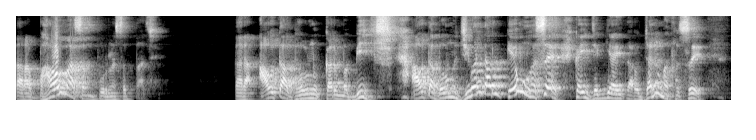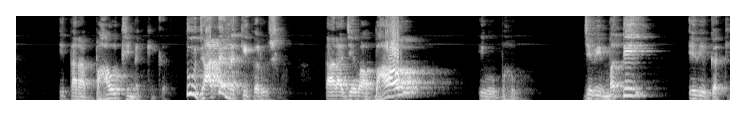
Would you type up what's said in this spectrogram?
તારા ભાવમાં સંપૂર્ણ સત્તા છે. તારા આવતા ભવનું કર્મ બીજ, આવતા ભવનું જીવન તારું કેવું હશે? કઈ જગ્યાએ તારો જન્મ થશે? એ તારા ભાવથી નક્કી કર. તું જાતે નક્કી કરું છું. તારા જેવા ભાવ એવો ભવ જેવી મતિ, એવી ગતિ.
